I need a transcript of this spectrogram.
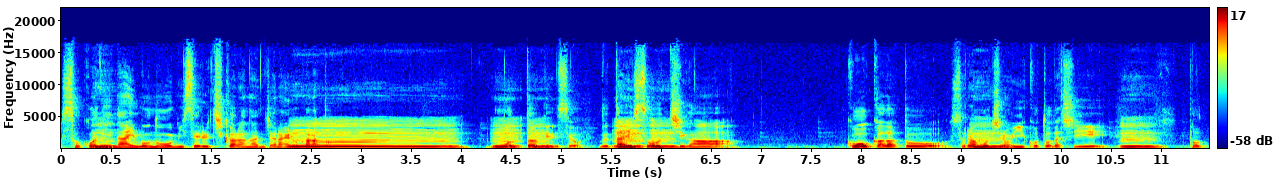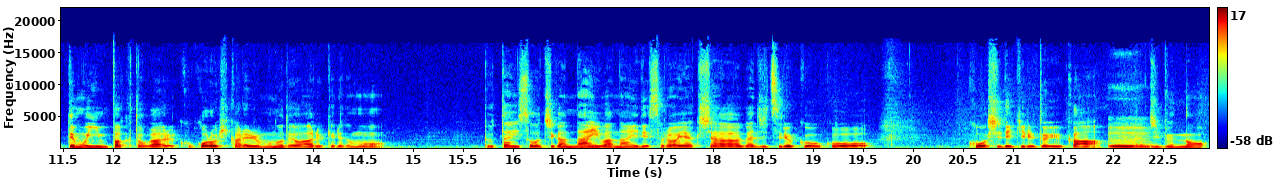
そこにないものを見せる力なんじゃないのかなとな思ったわけですすよ。舞台装置が豪華だとそれはもちろんいいことだし、うん。とってもインパクトがある心惹かれるものではあるけれども舞台装置がないはないでそれは役者が実力をこう行使できるというか、うん。自分の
